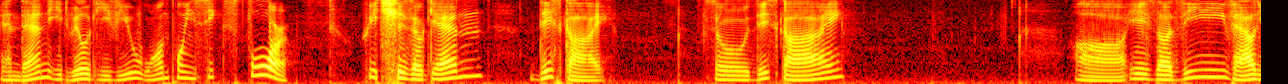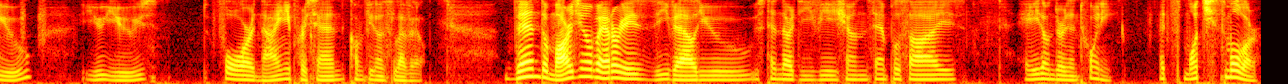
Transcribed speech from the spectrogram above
And then it will give you 1.64, which is again this guy. So this guy uh, is the z value you use for 90% confidence level. Then the margin of error is z value, standard deviation, sample size, 820. It's much smaller.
